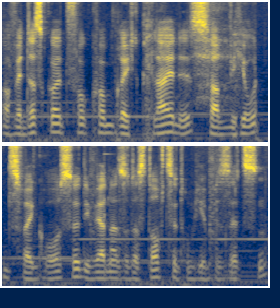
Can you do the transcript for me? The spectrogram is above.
Auch wenn das Goldvorkommen recht klein ist, haben wir hier unten zwei große. Die werden also das Dorfzentrum hier besetzen.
